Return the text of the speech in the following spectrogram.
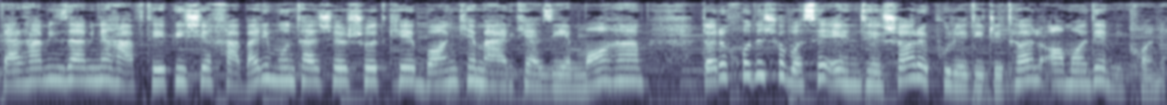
در همین زمینه هفته پیش خبری منتشر شد که بانک مرکزی ما هم داره خودش رو واسه انتشار پول دیجیتال آماده می‌کنه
